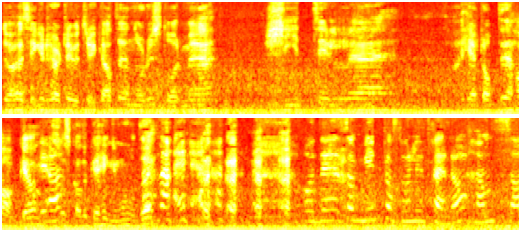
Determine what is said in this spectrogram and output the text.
Du har sikkert hørt det uttrykket at når du står med skit til eh, helt opp til haka, Ja. så skal du ikke henge med hodet. Nei. Og det som min personlige trener, han sa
